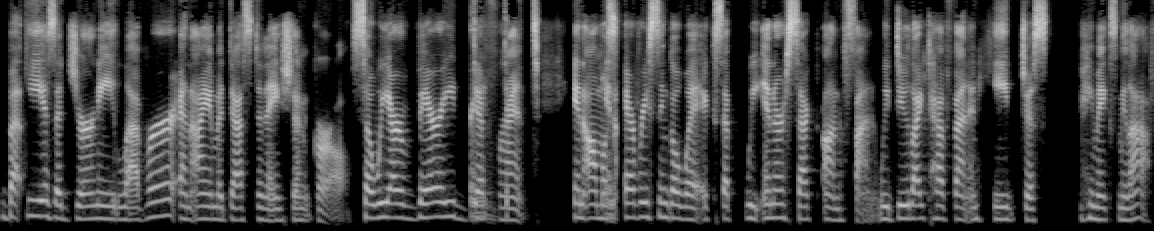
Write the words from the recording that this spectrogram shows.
But he is a journey lover and I am a destination girl. So we are very different in almost every single way, except we intersect on fun. We do like to have fun and he just, he makes me laugh.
